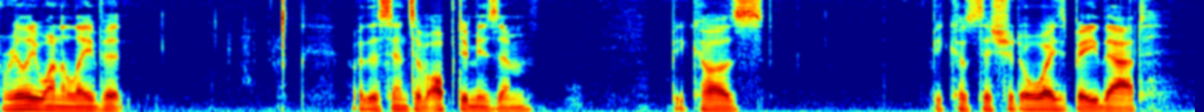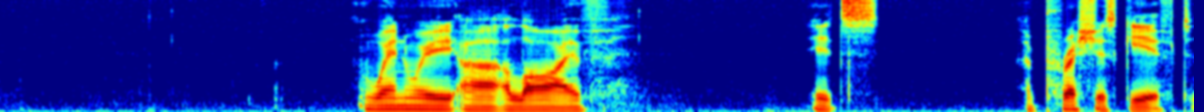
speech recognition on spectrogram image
I really want to leave it with a sense of optimism because because there should always be that when we are alive it's a precious gift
